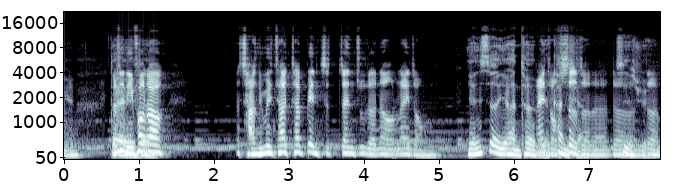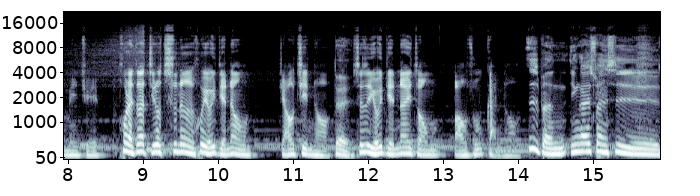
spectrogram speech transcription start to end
圆，可是你放到茶里面，它它变成珍珠的那种那一种颜色也很特别，那一种色泽的的的美觉。后来在接着吃那个会有一点那种嚼劲哦，对，甚至有一点那一种饱足感哦。日本应该算是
